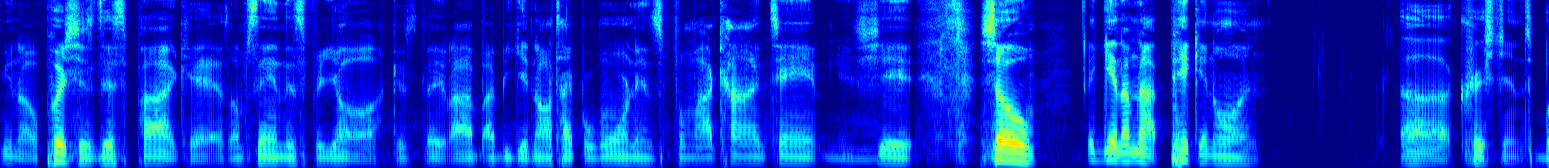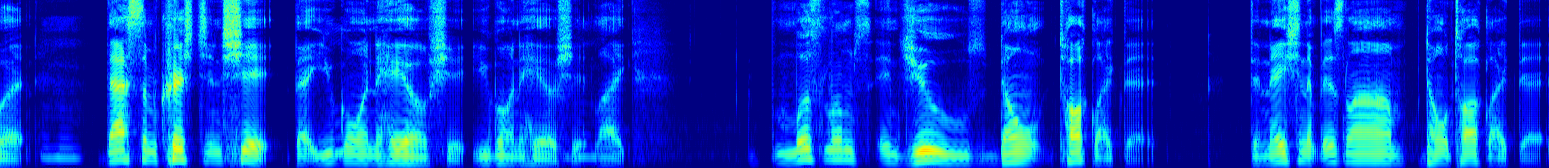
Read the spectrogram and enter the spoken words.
you know pushes this podcast. I'm saying this for y'all because I, I be getting all type of warnings for my content and shit. So again, I'm not picking on uh Christians, but mm-hmm. that's some Christian shit that you Mhm. going to hell shit. You going to hell shit. Mhm. Like Muslims and Jews don't talk like that. The Nation of Islam don't talk like that.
